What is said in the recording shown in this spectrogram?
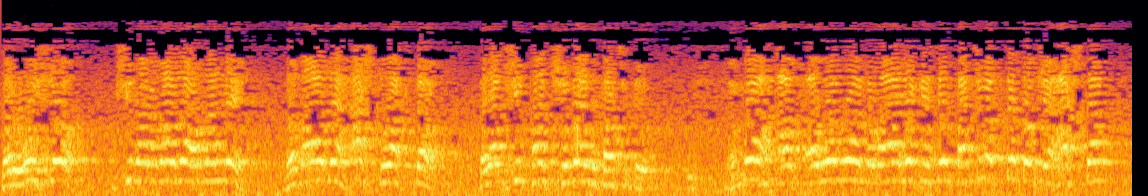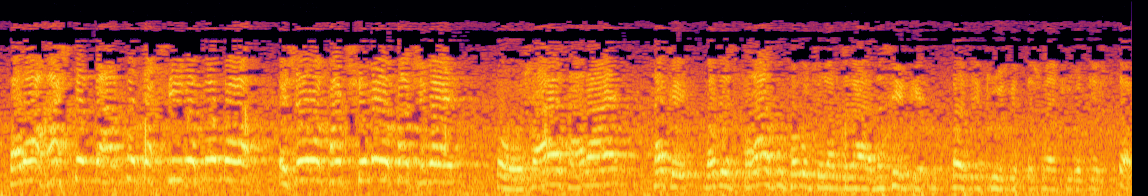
پر وہ شو شیما نماز ہمارے نے نماز ہشت وقت فلم شی پانچ شبہ متاثر اول والے کے سے پانچ وقت تو کہ ہاشتا پرا ہاشتے آپ کو تقسیم کو ایسے پانچ میں پانچ میں تو شاید سارا ہے۔ Dakle, کو je stražno pomoću نصیب da na ایک to je eklužke, to što je eklužke, to je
